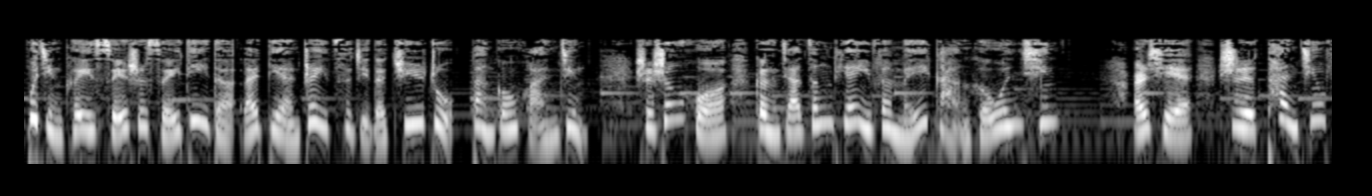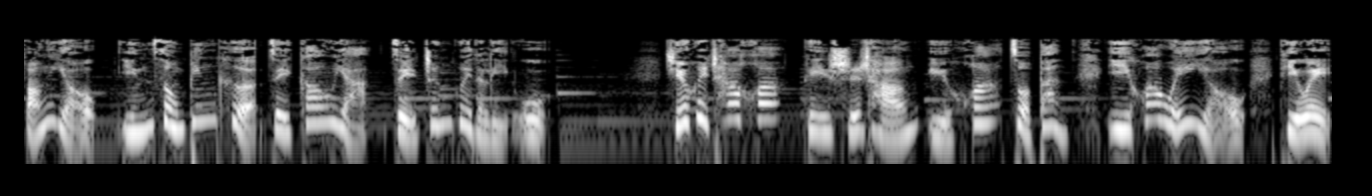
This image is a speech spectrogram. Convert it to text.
不仅可以随时随地的来点缀自己的居住办公环境，使生活更加增添一份美感和温馨，而且是探亲访友、迎送宾客最高雅、最珍贵的礼物。学会插花，可以时常与花作伴，以花为友，体味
